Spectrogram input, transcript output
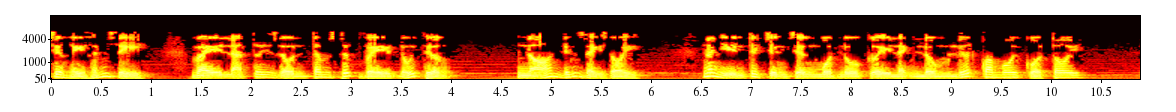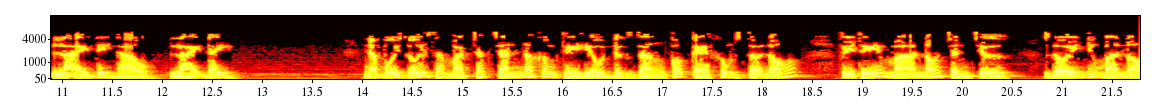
chưa hề hấn gì. Vậy là tôi dồn tâm sức về đối tượng. Nó đứng dậy rồi. Nó nhìn tôi chừng chừng một nụ cười lạnh lùng lướt qua môi của tôi. Lại đây nào, lại đây. Nó bối rối ra mặt chắc chắn nó không thể hiểu được rằng có kẻ không sợ nó, vì thế mà nó chần chừ, rồi nhưng mà nó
